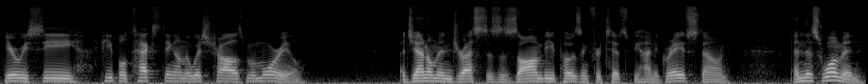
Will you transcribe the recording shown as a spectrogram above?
Here we see people texting on the witch trials memorial. A gentleman dressed as a zombie posing for tips behind a gravestone, and this woman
